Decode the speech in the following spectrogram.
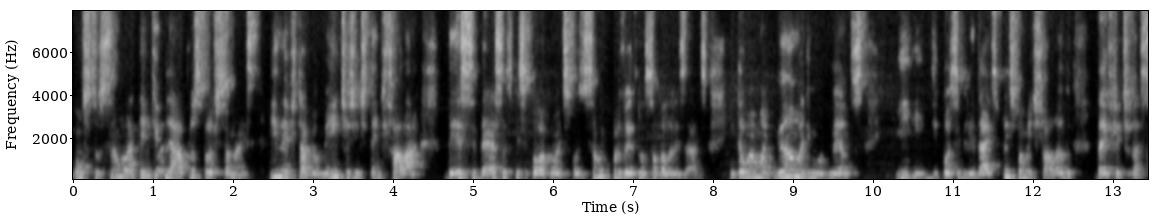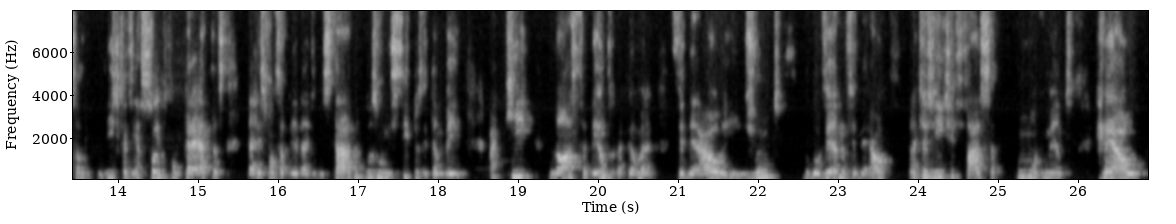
construção ela tem que olhar para os profissionais. Inevitavelmente, a gente tem que falar desse dessas que se colocam à disposição e que por vezes não são valorizados. Então, é uma gama de movimentos e, e, de possibilidades, principalmente falando da efetivação de políticas e ações concretas, da responsabilidade do Estado, dos municípios e também aqui, nossa, dentro da Câmara Federal e junto do governo federal, para que a gente faça um movimento real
